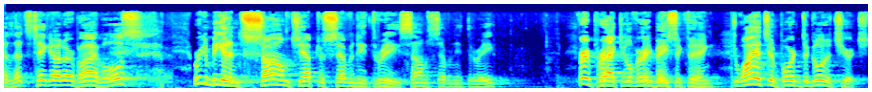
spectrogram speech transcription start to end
right, let's take out our Bibles. We're going to begin in Psalm chapter 73. Psalm 73. Very practical, very basic thing. Why it's important to go to church.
